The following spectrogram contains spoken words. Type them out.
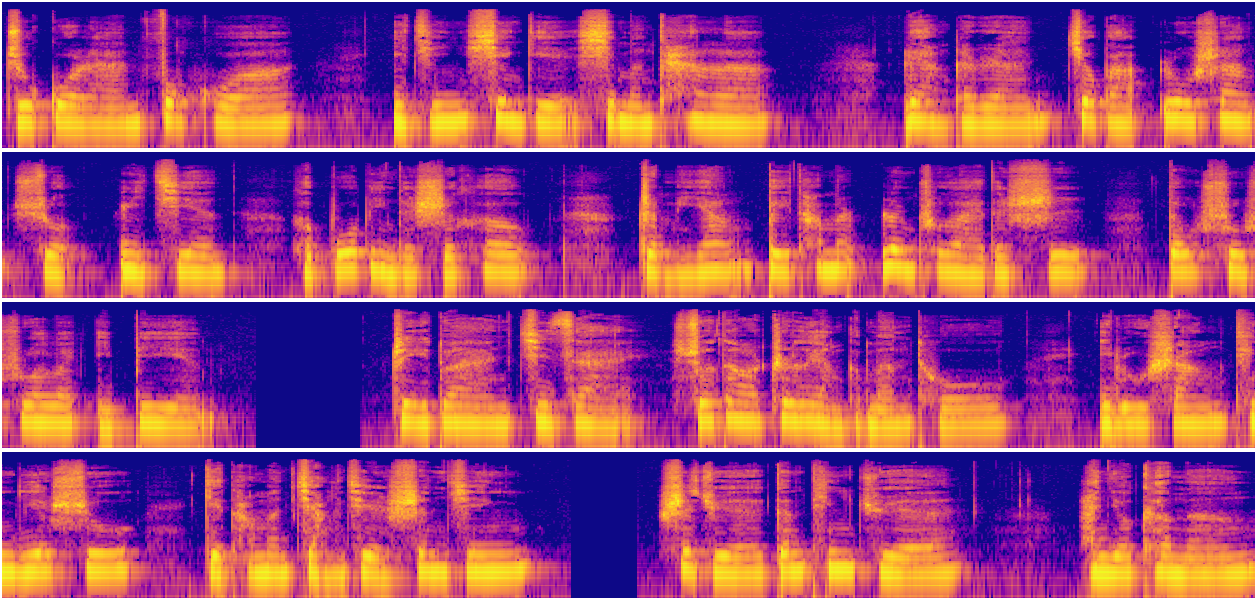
主果然复活，已经献给西门看了。”两个人就把路上所遇见和波饼的时候，怎么样被他们认出来的事，都述说了一遍。这一段记载说到，这两个门徒一路上听耶稣给他们讲解圣经，视觉跟听觉很有可能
